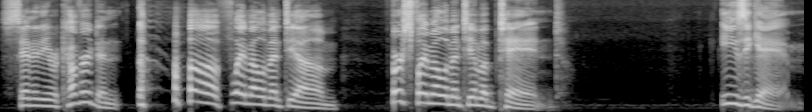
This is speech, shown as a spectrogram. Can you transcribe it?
Sanity recovered and Flame Elementium. First Flame Elementium obtained. Easy game.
